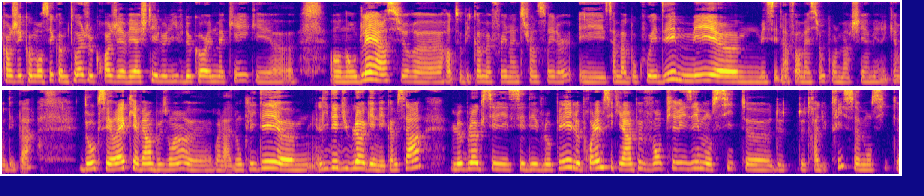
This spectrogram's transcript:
quand j'ai commencé comme toi, je crois, j'avais acheté le livre de Corinne McKay qui est euh, en anglais hein, sur How to Become a Freelance Translator et ça m'a beaucoup aidé. Mais mais c'est de l'information pour le marché américain au départ. Donc c'est vrai qu'il y avait un besoin, euh, voilà. Donc l'idée, euh, l'idée du blog est née comme ça. Le blog s'est développé. Le problème c'est qu'il a un peu vampirisé mon site euh, de, traductrice, mon site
